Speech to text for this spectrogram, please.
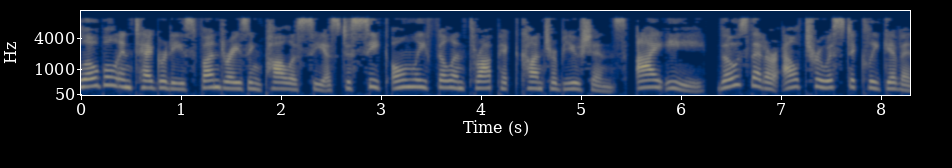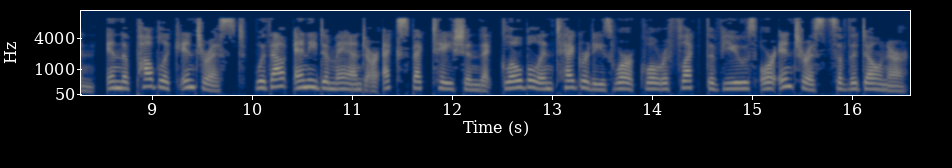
Global Integrity's fundraising policy is to seek only philanthropic contributions, i.e., those that are altruistically given, in the public interest, without any demand or expectation that Global Integrity's work will reflect the views or interests of the donor.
